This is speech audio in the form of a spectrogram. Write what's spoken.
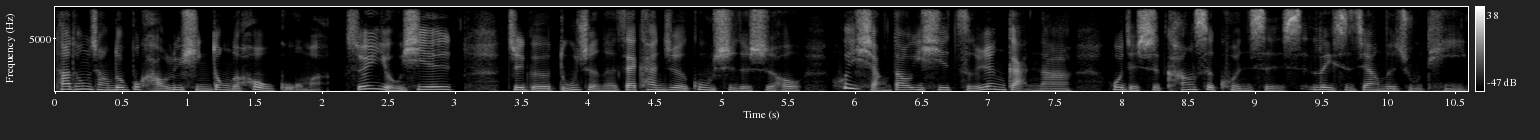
他通常都不考虑行动的后果嘛，所以有一些这个读者呢，在看这个故事的时候，会想到一些责任感呐，或者是 consequences 类似这样的主题。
